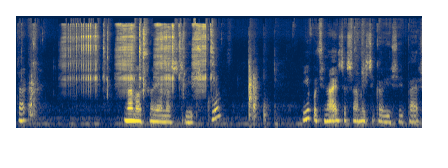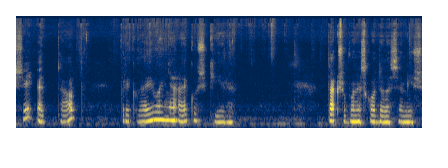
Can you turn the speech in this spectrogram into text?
Так, наношу я на стрічку і починається найцікавіший перший етап приклеювання екошкіри. Так, щоб вони сходилися між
